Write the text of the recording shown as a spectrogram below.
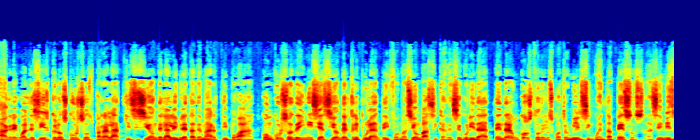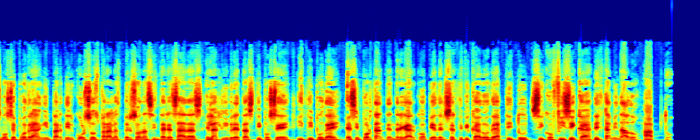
Agregó al decir que los cursos para la adquisición de la libreta de mar tipo A, concurso de iniciación del tripulante y formación básica de seguridad, tendrá un costo de los 4.050 pesos. Asimismo, se podrán impartir cursos para las personas interesadas en las libretas tipo C y tipo D. Es importante entregar copia del certificado de aptitud psicofísica dictaminado apto,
